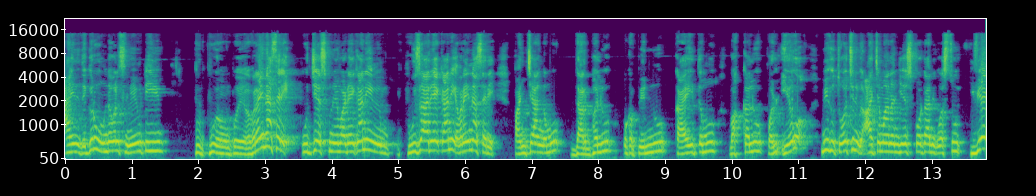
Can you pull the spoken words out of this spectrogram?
ఆయన దగ్గర ఉండవలసిన ఏమిటి ఎవరైనా సరే పూజ చేసుకునేవాడే కానీ పూజారే కానీ ఎవరైనా సరే పంచాంగము దర్భలు ఒక పెన్ను కాగితము వక్కలు పళ్ళు ఏవో మీకు తోచినవి ఆచమానం చేసుకోవటానికి వస్తువు ఇవే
